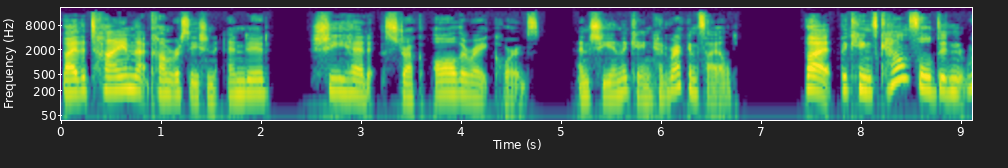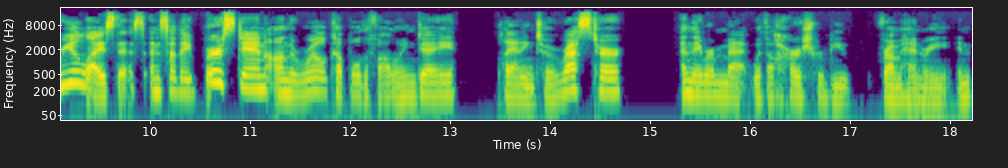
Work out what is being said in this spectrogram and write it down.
By the time that conversation ended, she had struck all the right chords, and she and the king had reconciled. But the king's council didn't realize this, and so they burst in on the royal couple the following day, planning to arrest her, and they were met with a harsh rebuke from Henry in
